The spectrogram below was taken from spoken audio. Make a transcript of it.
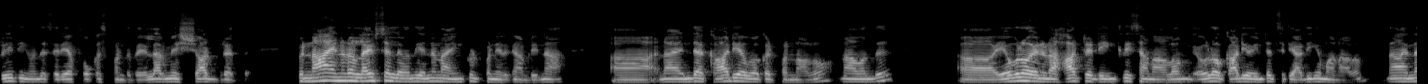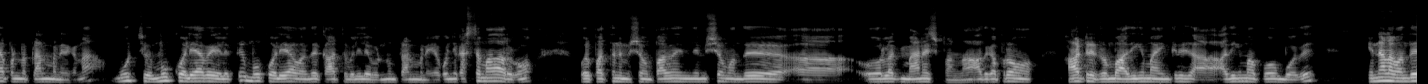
ப்ரீத்திங் வந்து சரியாக ஃபோக்கஸ் பண்ணுறது எல்லாருமே ஷார்ட் பிரெத். இப்போ நான் என்னோட லைஃப் ஸ்டைலில் வந்து என்ன நான் இன்க்ளூட் பண்ணியிருக்கேன் அப்படின்னா நான் எந்த கார்டியோ ஒர்க் அவுட் பண்ணாலும், நான் வந்து எவ்வளோ என்னோட ஹார்ட் ரேட் இன்க்ரீஸ் ஆனாலும், எவ்வளோ கார்டியோ இன்டென்சிட்டி அதிகமானாலும், நான் என்ன பண்ண பிளான் பண்ணியிருக்கேன்னா, மூச்சு மூக்கு வழியாகவே இழுத்து, மூக்கு வழியாக வந்து காற்று வெளியில் விடணும்னு பிளான் பண்ணியிருக்கேன். கொஞ்சம் கஷ்டமாக தான் இருக்கும். ஒரு 10 நிமிஷம், 15 நிமிஷம் வந்து ஓரளவுக்கு மேனேஜ் பண்ணலாம். அதுக்கப்புறம் ஹார்ட் ரேட் ரொம்ப அதிகமாக இன்க்ரீஸ் அதிகமாக போகும்போது, என்னால் வந்து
